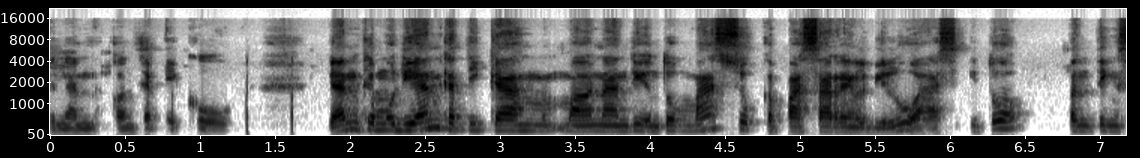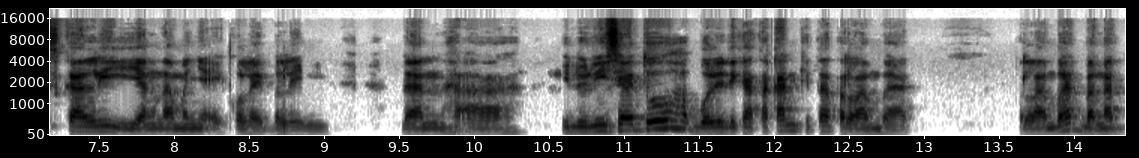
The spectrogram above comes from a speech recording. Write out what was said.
dengan konsep eco. Dan kemudian ketika mau nanti untuk masuk ke pasar yang lebih luas itu penting sekali yang namanya eco labeling. Dan uh, Indonesia itu boleh dikatakan kita terlambat. Terlambat banget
